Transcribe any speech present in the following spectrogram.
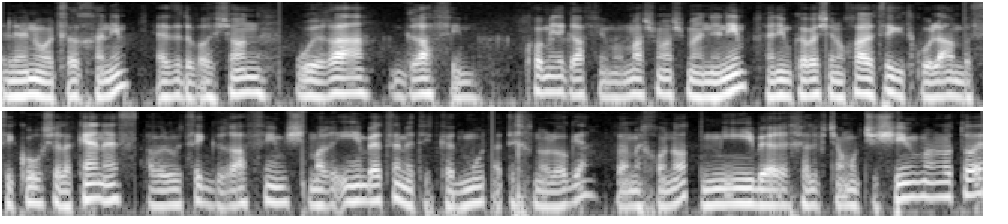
אלינו הצרכנים. אז זה דבר ראשון, הוא הראה גרפים כל מיני גרפים ממש ממש מעניינים. אני מקווה שנוכל להציג את כולם בסיקור של הכנס, אבל הוא הציג גרפים שמראים בעצם את התקדמות הטכנולוגיה והמכונות מבערך 1960 אם אני לא טועה,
